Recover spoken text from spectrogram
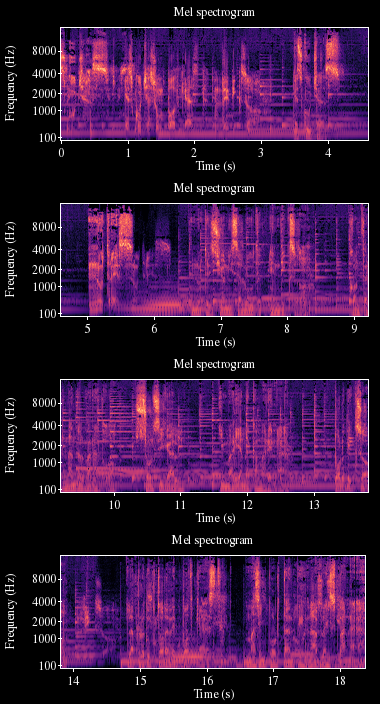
Escuchas. Escuchas un podcast de Dixo. Escuchas. Nutres. Nutrición y salud en Dixo. Con Fernanda Alvarado, Sol Sigal y Mariana Camarena. Por Dixo. La productora de podcast más importante en habla hispana.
